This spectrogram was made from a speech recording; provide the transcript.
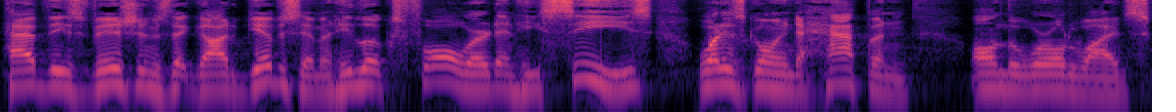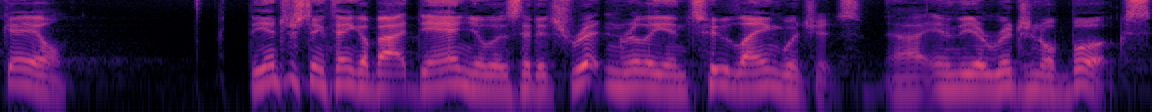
have these visions that God gives him, and he looks forward and he sees what is going to happen on the worldwide scale. The interesting thing about Daniel is that it's written really in two languages uh, in the original books.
